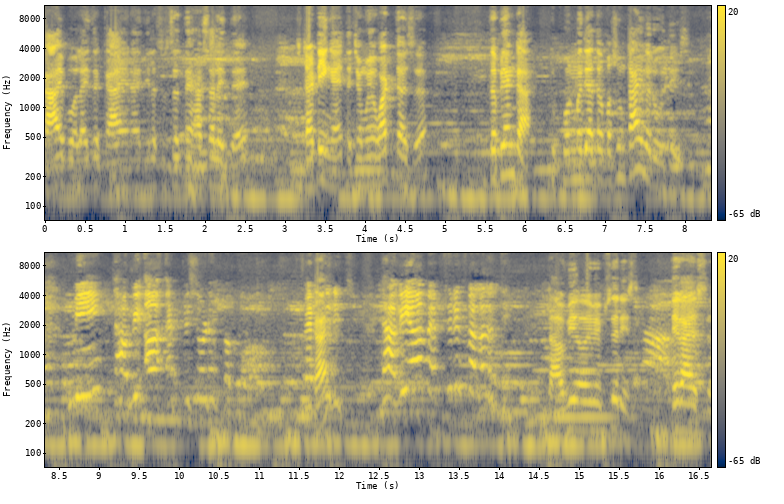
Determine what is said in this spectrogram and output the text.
काय बोलायचं काय नाही तिला सुचत नाही हसायला येते. स्टार्टिंग आहे. त्याच्यामुळे वाटतं असं. तर प्रियंका तू फोनमध्ये आता बसून काय करू होतीस? मी दहावी अ एपिसोड काय? दहावी वेब सिरीज बघत होती. दहावी वेब सिरीज. ते काय असतं?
